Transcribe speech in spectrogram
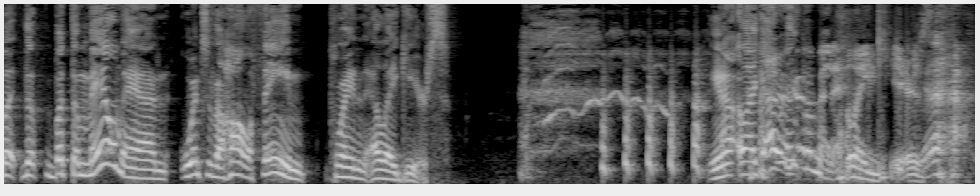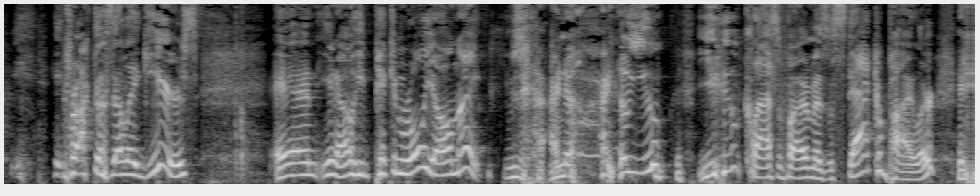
but the but the mailman went to the Hall of Fame playing in L.A. Gears. you know, like I I, forgot about LA Gears. he'd rock those LA gears and you know he'd pick and roll you all night. He was, I know, I know you, you classify him as a stat compiler, and,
